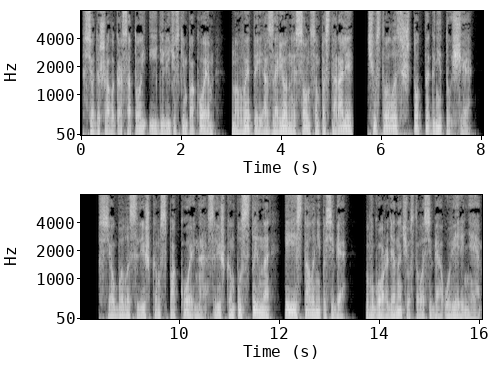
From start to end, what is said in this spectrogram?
Все дышало красотой и идиллическим покоем, но в этой, озаренной солнцем постарали, чувствовалось что-то гнетущее. Все было слишком спокойно, слишком пустынно, и ей стало не по себе. В городе она чувствовала себя увереннее.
